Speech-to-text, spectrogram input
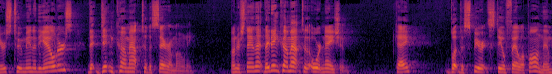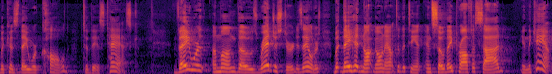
Here's two men of the elders that didn't come out to the ceremony. Understand that? They didn't come out to the ordination. Okay? But the Spirit still fell upon them because they were called to this task. They were among those registered as elders, but they had not gone out to the tent, and so they prophesied in the camp,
